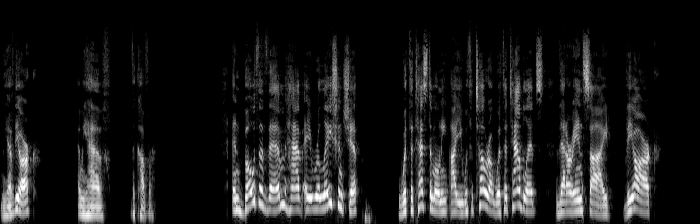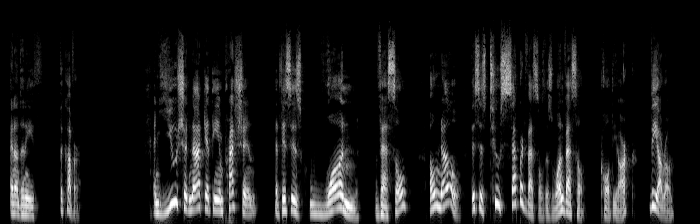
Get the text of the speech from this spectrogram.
We have the ark and we have the cover. And both of them have a relationship with the testimony, i.e. with the Torah, with the tablets that are inside the ark and underneath the cover. And you should not get the impression that this is one vessel. Oh no, this is two separate vessels. There's one vessel called the ark, the Aron,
